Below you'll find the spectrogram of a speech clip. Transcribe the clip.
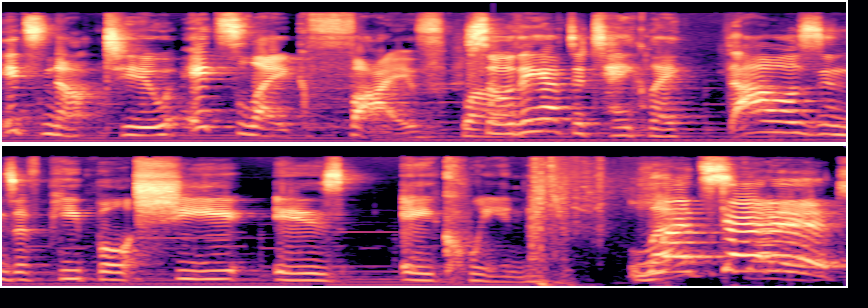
it's not two, it's like five. Wow. So they have to take like thousands of people. She is a queen. Let's, get, it.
